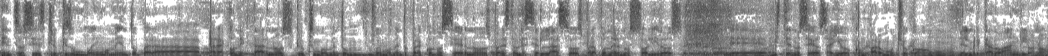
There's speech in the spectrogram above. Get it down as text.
Entonces creo que es un buen momento para, para conectarnos, creo que es un, momento, un buen momento para conocernos, para establecer lazos, para ponernos sólidos. Eh, Viste, no sé, o sea, yo comparo mucho con el mercado anglo, ¿no?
